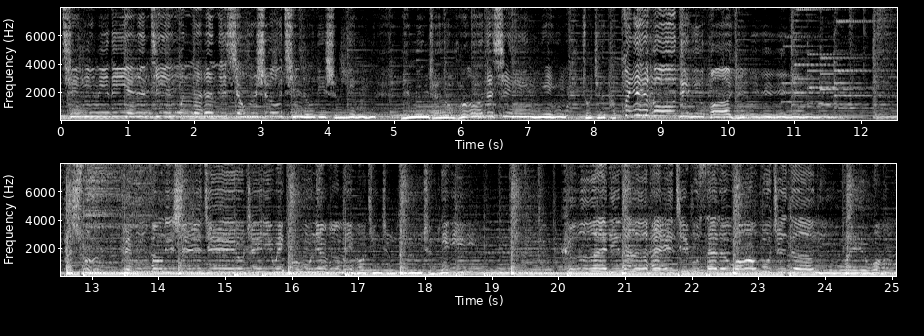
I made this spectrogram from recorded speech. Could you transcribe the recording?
亲密的眼睛，温暖的小手，轻柔的声音，怜悯着我的心，说着他最后的话语。他说，远方的世界有着一位姑娘和美好倾城等着你。可爱的男孩吉普赛的我，不值得你为我。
